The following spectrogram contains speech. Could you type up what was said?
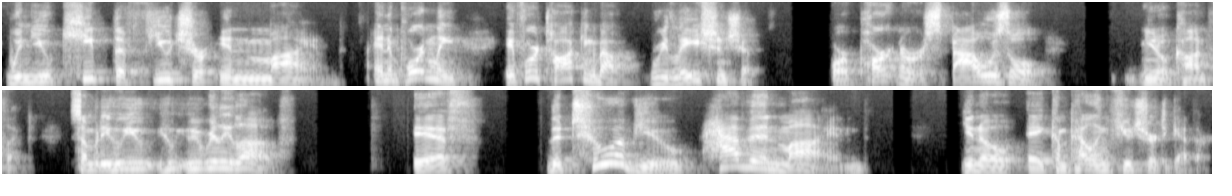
when you keep the future in mind. And importantly, if we're talking about relationship or partner or spousal, you know, conflict, somebody who you who you really love, if the two of you have in mind, you know, a compelling future together,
